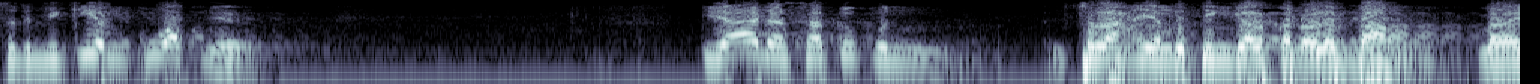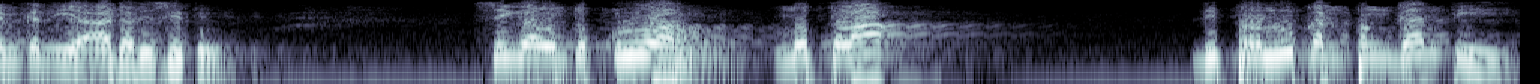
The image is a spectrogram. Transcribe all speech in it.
sedemikian kuatnya. Tidak ada satupun celah yang ditinggalkan oleh bank, melainkan ia ada di situ. Sehingga untuk keluar mutlak diperlukan pengganti.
